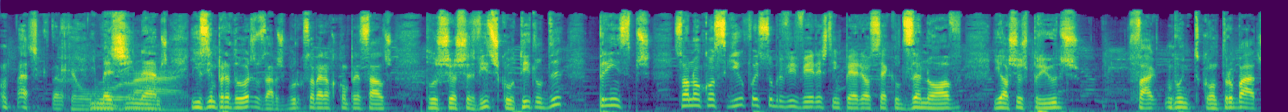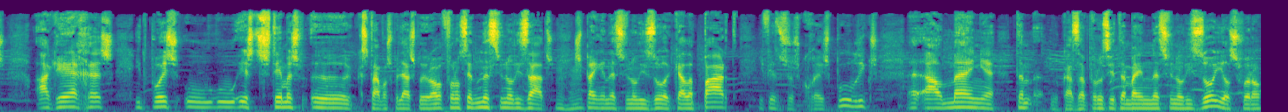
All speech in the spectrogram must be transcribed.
Acho que também imaginamos. E os imperadores, os Habsburgo, souberam recompensá-los pelos seus serviços com o título de príncipes. Só não conseguiu foi sobreviver este império ao século XIX e aos seus períodos de facto, muito conturbados. Há guerras e depois o- o- estes sistemas eh, que estavam espalhados pela Europa foram sendo nacionalizados. Espanha nacionalizou aquela parte e fez os seus correios públicos. A Alemanha, no caso a Prússia, também nacionalizou e eles foram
